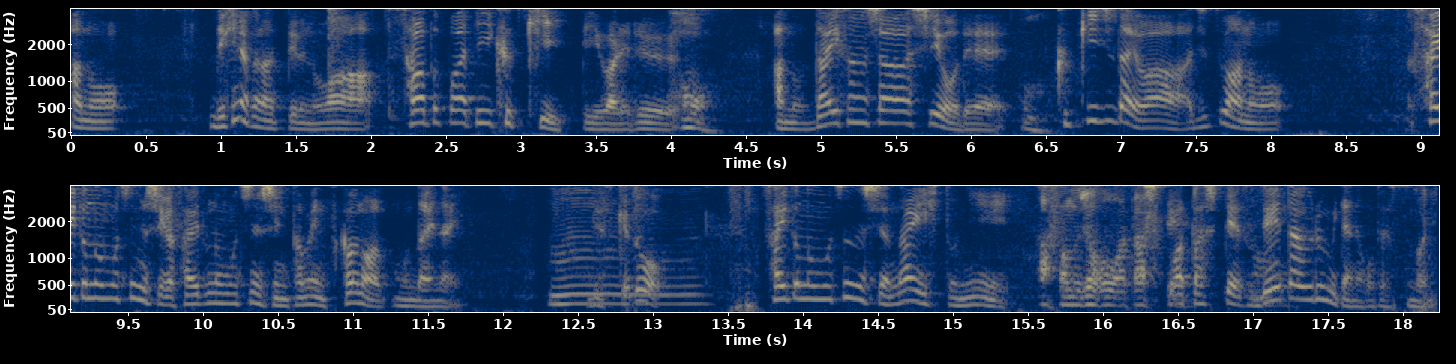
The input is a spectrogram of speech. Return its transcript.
あのできなくなってるのはサードパーティークッキーって言われるほあの第三者仕様で、うん。クッキー自体は実はあのサイトの持ち主がサイトの持ち主のために使うのは問題ない。うですけどサイトの持ち主じゃない人にあ、その情報を渡して。渡してデータを売るみたいなことです、つまり。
